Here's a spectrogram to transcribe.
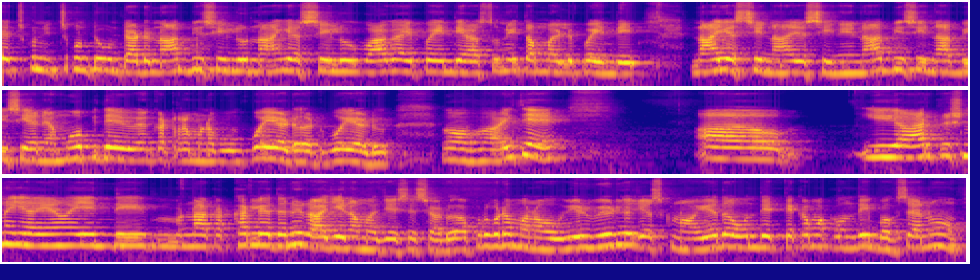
తెచ్చుకుని ఇచ్చుకుంటూ ఉంటాడు. నా బీసీలు నా ఎస్సీలు బాగా అయిపోయింది. ఆ సునీతమ్మ వెళ్ళిపోయింది. నా ఎస్సీ నా ఎస్సీని నా బీసీ నా బీసీ అని మోపిదేవి వెంకటరమణ పోయాడు అటు పోయాడు. అయితే ఈ ఆర్ కృష్ణయ్య ఏమైంది? నాకు అక్కర్లేదని రాజీనామా చేసేసాడు. అప్పుడు కూడా మనం వీడియో చేసుకున్నాం. ఏదో ఉంది తికమక ఉంది బహుశాను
